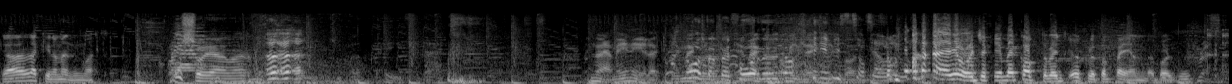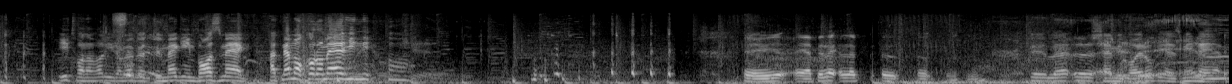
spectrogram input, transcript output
Ja, le kéne mennünk már. Mosolyál már. Nem, én élek. Én megölöm, hogy megölöm én visszafordulok. Jó, csak én meg kaptam egy öklöt a fejembe, bazd. Itt van a valira mögöttünk megint, bazd meg! Hát nem akarom elhinni! Oh. Én, hát le, le, Semmi baj, Robi, ez minden...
